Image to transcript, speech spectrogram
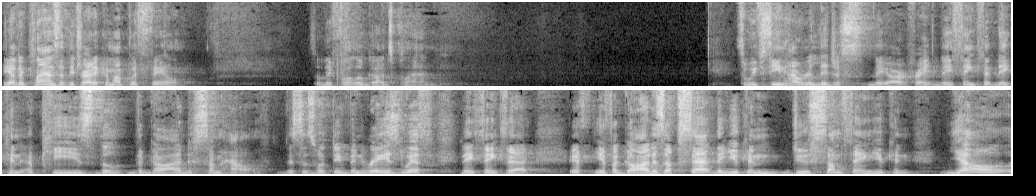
The other plans that they try to come up with fail. So they follow God's plan. So we've seen how religious they are, right? They think that they can appease the, the God somehow. This is what they've been raised with. They think that if, if a God is upset, that you can do something, you can yell,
